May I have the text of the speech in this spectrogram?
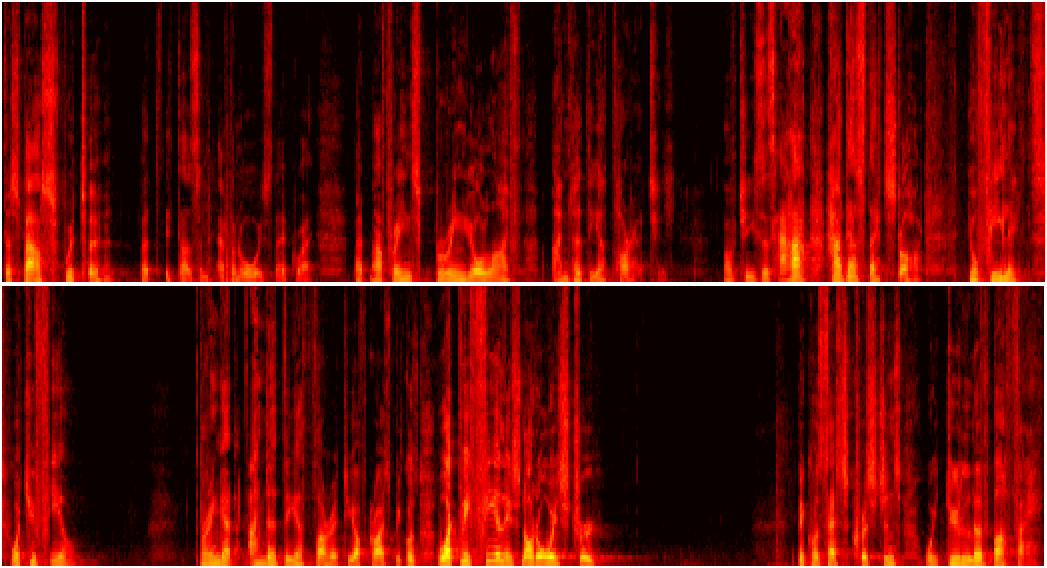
the spouse would turn, but it doesn't happen always that way. But my friends, bring your life under the authority of Jesus. How, how does that start? Your feelings, what you feel. Bring it under the authority of Christ because what we feel is not always true. Because as Christians, we do live by faith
